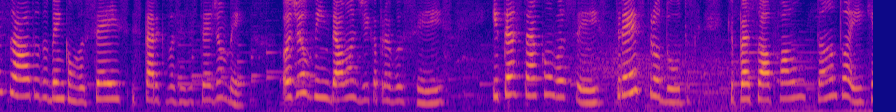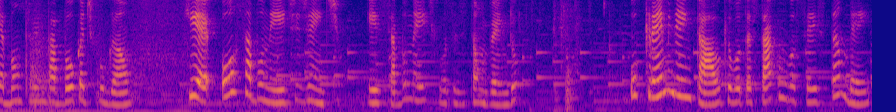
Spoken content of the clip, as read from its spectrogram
pessoal, tudo bem com vocês? Espero que vocês estejam bem. Hoje eu vim dar uma dica para vocês e testar com vocês três produtos que o pessoal fala um tanto aí que é bom para limpar boca de fogão, que é o sabonete, gente, esse sabonete que vocês estão vendo, o creme dental que eu vou testar com vocês também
